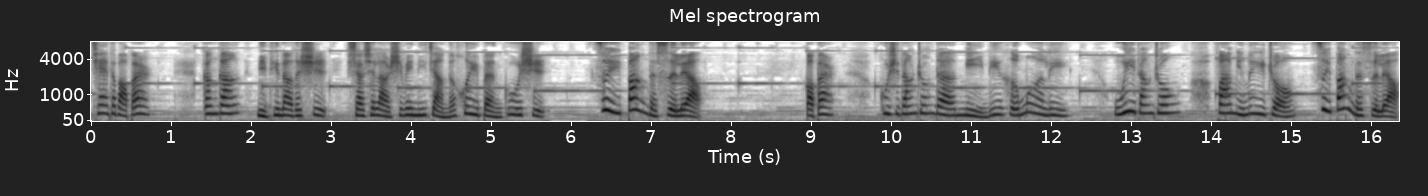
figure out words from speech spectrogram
亲爱的宝贝儿，刚刚你听到的是小雪老师为你讲的绘本故事《最棒的饲料》。宝贝儿，故事当中的米粒和茉莉无意当中发明了一种最棒的饲料，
